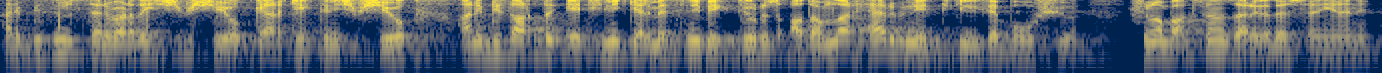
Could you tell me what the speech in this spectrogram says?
Hani bizim serverde hiçbir şey yok. Gerçekten hiçbir şey yok. Hani biz artık etkinlik gelmesini bekliyoruz. Adamlar her gün etkinlikle boğuşuyor. Şuna baksanız arkadaşlar yani.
